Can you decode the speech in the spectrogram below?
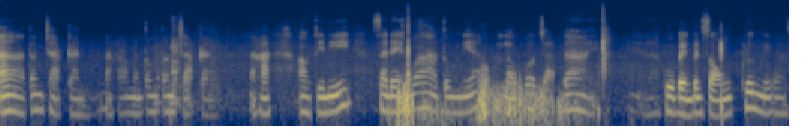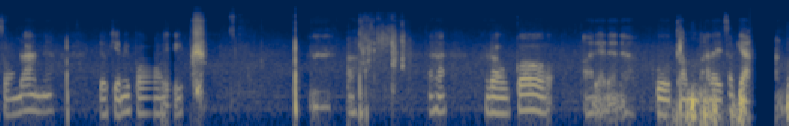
อ่า ตั้งฉากกันนะคะ มันต้องตั้งฉากกันนะคะ เอาทีนี้แสดงว่าตรงเนี้ยเราก็จะได้ครูแบ่งเป็นสองครึ่งดีกว่าสองด้านเนี้ยเดี๋ยวเขียนไม่พออีกอนะคะเราก็เดี๋ยวเดี๋ยวเดี๋ยวครูทำอะไรสักอย่างก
